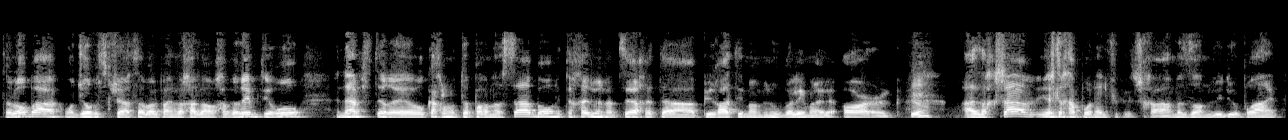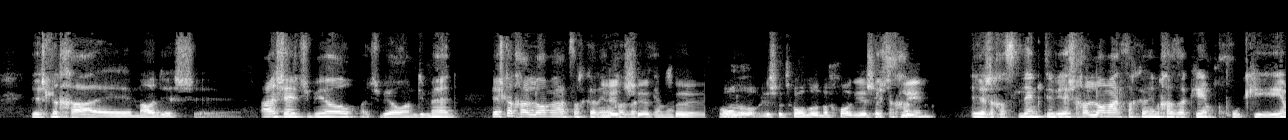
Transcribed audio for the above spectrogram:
אתה לא בא כמו ג'ובס שעשה ב-2001 עם חברים, תראו, נאפסטר אה, לוקח לנו את הפרנסה, בואו נתאחד וננצח את הפיראטים המנוולים האלה, ארג. כן, אז עכשיו יש לך פה נטפליקס, יש לך אמזון וידאו פריים, יש לך, אה, מה עוד יש? אה, יש HBO, HBO on demand, יש לך לא מעט שחקנים יש את חזקים. אה, הולו, יש את הולו, נכון, יש את יש לך- סלין, יש לך Sling TV, יש לך לא מעט שחקנים חזקים חוקיים,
